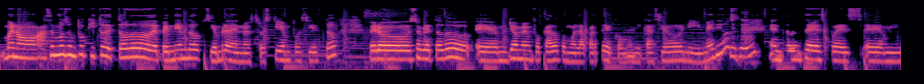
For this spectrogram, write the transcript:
bueno, hacemos un poquito de todo dependiendo siempre de nuestros tiempos y esto, pero sobre todo em, yo me he enfocado como en la parte de comunicación y medios. Entonces, pues em,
